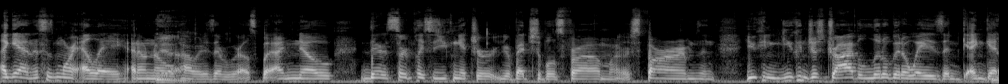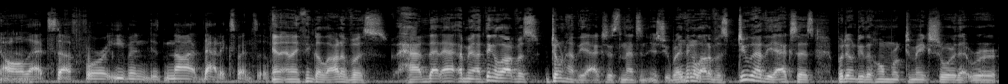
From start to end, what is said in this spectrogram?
again, this is more LA. I don't know yeah. how it is everywhere else, but I know there's certain places you can get your, your vegetables from, or there's farms, and you can you can just drive a little bit of ways and, and get yeah. all that stuff for even not that expensive. And, and, I think a lot of us have that. I mean, I think a lot of us don't have the access, and that's an issue. But I think mm-hmm. a lot of us do have the access, but don't do the homework to make sure that we're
